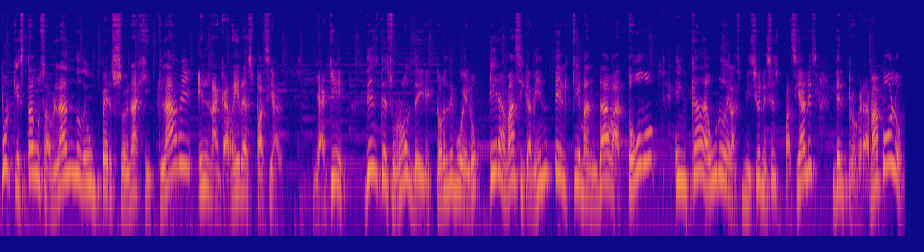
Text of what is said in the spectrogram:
porque estamos hablando de un personaje clave en la carrera espacial ya que desde su rol de director de vuelo era básicamente el que mandaba todo en cada una de las misiones espaciales del programa Apolo,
